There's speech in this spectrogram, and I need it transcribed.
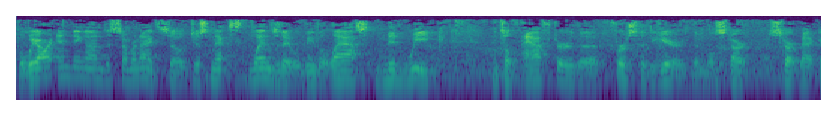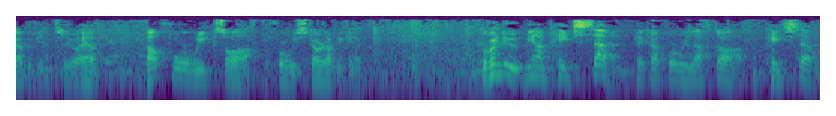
But we are ending on December 9th, so just next Wednesday will be the last midweek until after the first of the year. Then we'll start start back up again. So you'll have about four weeks off before we start up again. We're going to be on page seven, pick up where we left off on page seven.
